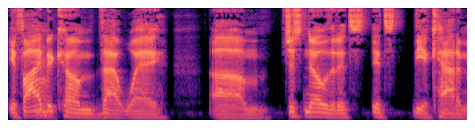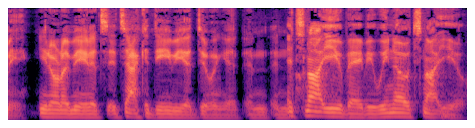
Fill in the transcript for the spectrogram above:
if I mm. become that way, um, just know that it's it's the academy. You know what I mean? It's it's academia doing it, and, and it's not you, baby. We know it's not you.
